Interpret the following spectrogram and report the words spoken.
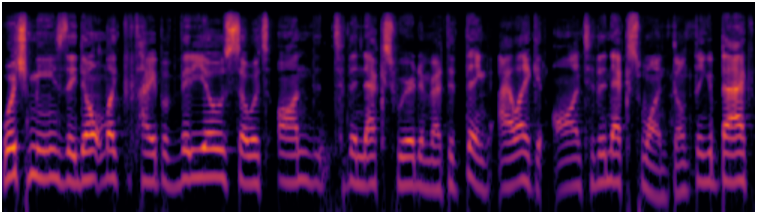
which means they don't like the type of videos. So it's on to the next weird inventive thing. I like it. On to the next one. Don't think it back.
